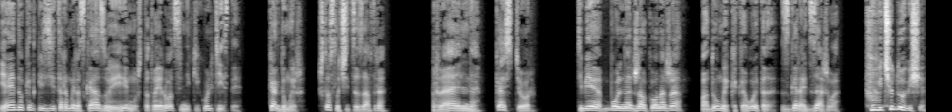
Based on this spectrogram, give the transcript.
Я иду к инквизиторам и рассказываю им, что твои родственники — культисты. Как думаешь, что случится завтра?» «Правильно, костер. Тебе больно от жалкого ножа? Подумай, каково это — сгорать заживо». «Вы чудовище!»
